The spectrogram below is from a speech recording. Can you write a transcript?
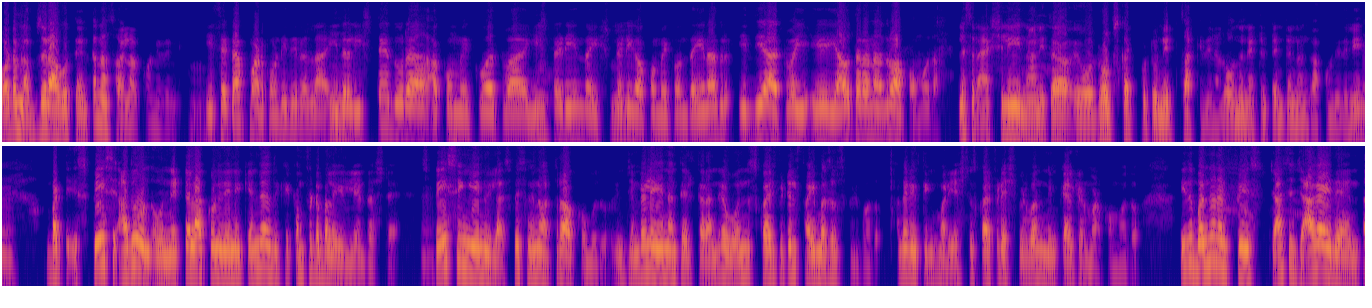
bottom absorb ಆಗುತ್ತೆ ಅಂತ ನಾನು ಸಾಯಿಲ್ ಹಾಕೊಂಡಿದ್ದೀನಿ ಈ ಸೆಟಪ್ ಮಾಡ್ಕೊಂಡಿದ್ದೀರಲ್ಲ ಹ್ಮ್. ಇದ್ರಲ್ಲಿ ಇಷ್ಟೇ ದೂರ ಹಾಕೊಬೇಕು ಅಥವಾ ಇಷ್ಟಡಿಯಿಂದ ಇಷ್ಟಡಿಗೆ ಹಾಕೊಬೇಕು ಅಂತ ಏನಾದ್ರು ಇದೆಯಾ ಅಥವಾ ಯಾವ ತರನಾದ್ರೂ ಹಾಕೊಬೋದಾ ಇಲ್ಲ ಸರ್ ಆಕ್ಚುಲಿ ನಾನು ಈ ತರ ರೋಪ್ಸ್ ಕಟ್ಬಿಟ್ಟು ನೆಟ್ಸ್ ಹಾಕಿದ್ದೀನಲ್ಲ ಒಂದು ನೆಟ್ ಟೆಂಟ್ ಹಂಗೆ ಹಾಕೊಂಡಿದ್ದೀನಿ ಬಟ್ ಸ್ಪೇಸ್ ಅದು ನೆಟ್ ಅಲ್ಲಿ ಹಾಕೊಂಡಿದ್ದೀನಿ ಅಂದ್ರೆ ಅದಕ್ಕೆ ಕಂಫರ್ಟಬಲ್ ಆಗಿರ್ಲಿ ಅಂತ ಅಷ್ಟೇ. ಸ್ಪೇಸಿಂಗ್ ಏನು ಇಲ್ಲ ಸ್ಪೇಸ್ ಏನು ಹತ್ರ ಹಾಕೋಬಹುದು ಜನರಲ್ ಏನಂತ ಹೇಳ್ತಾರೆ ಅಂದ್ರೆ ಒಂದು ಸ್ಕ್ವೇರ್ ಫೀಟ್ ಅಲ್ಲಿ ಫೈವ್ ಮಸಲ್ಸ್ ಬಿಡ್ಬೋದು. ಅಂದ್ರೆ ನೀವು ಥಿಂಕ್ ಮಾಡಿ ಎಷ್ಟು ಸ್ಕ್ವೇರ್ ಫೀಟ್ ಎಷ್ಟು ಬಿಡ್ಬೋದು ನೀವು ಕ್ಯಾಲ್ಕುಲೇಟ್ ಮಾಡ್ಕೊಬಹುದು ಇದು ಬಂದು ನನ್ನ ಫೇಸ್ ಜಾಸ್ತಿ ಜಾಗ ಇದೆ ಅಂತ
